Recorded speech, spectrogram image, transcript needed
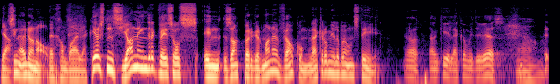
Ja. Sien uit daarna. al. Dit gaan baie lekker. Eerstens Jan Hendrik Wessels en Zak Burger manne, welkom. Lekker om julle by ons te hê. Ja, dankie, lekker om hier te wees. Ja.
